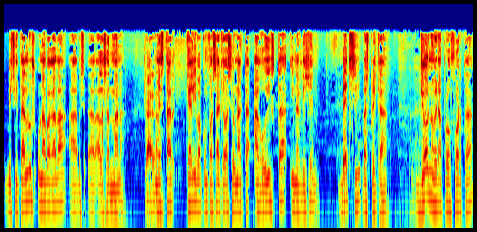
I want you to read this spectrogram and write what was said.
visitant-los una vegada a, a, a la setmana. Claro. Més tard, Kelly va confessar que va ser un acte egoista i negligent. Betsy va explicar jo no era prou forta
